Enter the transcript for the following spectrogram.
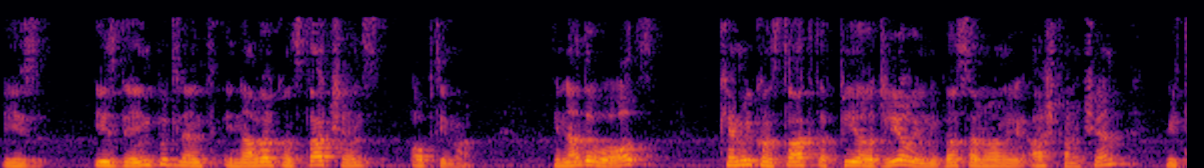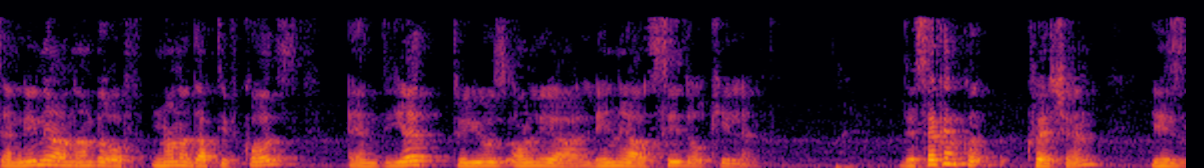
is, is the input length in our constructions optimal? In other words, can we construct a PRG or universal memory hash function with a linear number of non-adaptive calls and yet to use only a linear seed or key length? The second question is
